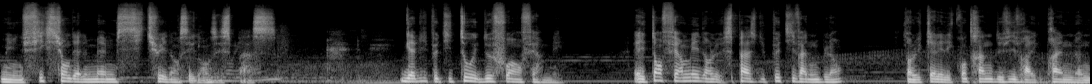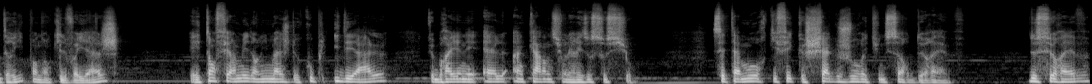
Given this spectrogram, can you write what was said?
mais une fiction d'elle-même située dans ces grands espaces. Gabi Petito est deux fois enfermée. Elle est enfermée dans l'espace du petit van blanc, dans lequel elle est contrainte de vivre avec Brian Landry pendant qu'il voyage, et est enfermée dans l'image de couple idéal que Brian et elle incarnent sur les réseaux sociaux. Cet amour qui fait que chaque jour est une sorte de rêve. De ce rêve,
